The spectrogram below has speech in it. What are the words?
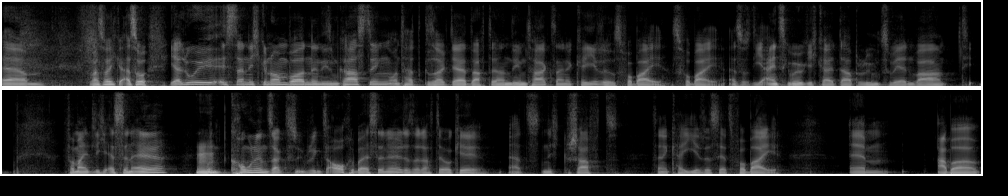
Ähm, was soll ich. Also, ja, Louis ist dann nicht genommen worden in diesem Casting und hat gesagt, er dachte an dem Tag, seine Karriere ist vorbei. Ist vorbei. Also, die einzige Möglichkeit, da berühmt zu werden, war vermeintlich SNL. Mhm. Und Conan sagt es übrigens auch über SNL, dass er dachte, okay, er hat es nicht geschafft. Seine Karriere ist jetzt vorbei. Ähm, aber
